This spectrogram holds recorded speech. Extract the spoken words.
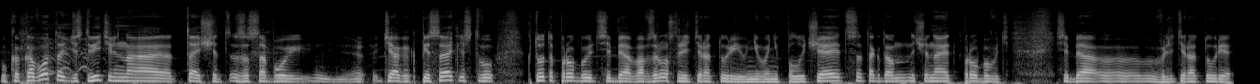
У кого-то действительно тащит за собой э, тяга к писательству. Кто-то пробует себя во взрослой литературе, и у него не получается. Тогда он начинает пробовать себя э, в литературе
